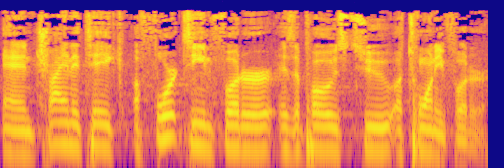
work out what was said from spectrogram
and trying to take a 14 footer as opposed to a 20 footer?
